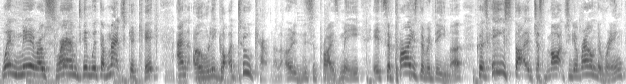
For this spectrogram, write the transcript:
when Miro slammed him with the Machka kick and only got a two count. And not only did this surprise me, it surprised the Redeemer because he started just marching around the ring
